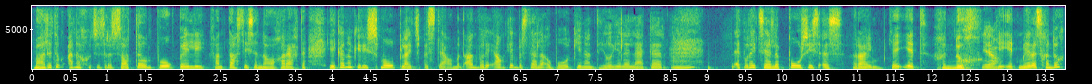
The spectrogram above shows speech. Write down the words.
Maar hulle het ook ander goed soos risotto en pork belly, fantastiese nageregte. Jy kan ook hierdie small plates bestel. Met ander woorde, elkeen bestel 'n ou bordjie en dan deel jy lekker. Mm -hmm. Ek wil net sê hulle porsies is ruim. Jy eet genoeg. Ja. Jy eet meer as genoeg.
